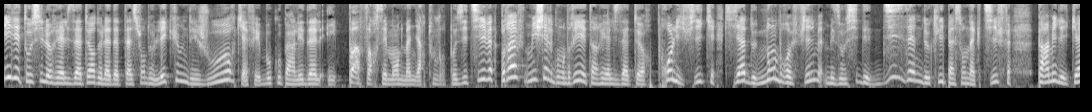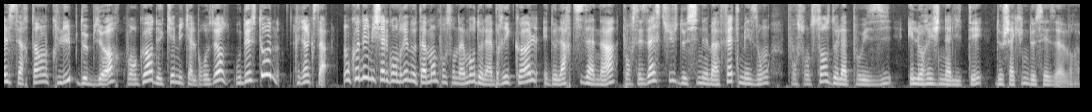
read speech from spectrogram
Il est aussi le réalisateur de l'adaptation de L'écume des jours qui a fait beaucoup parler d'elle et pas forcément de manière toujours positive. Bref, Michel Gondry est un réalisateur prolifique qui a de nombreux films mais aussi des dizaines de clips à son actif, parmi lesquels certains clips de Björk ou encore des Chemical Brothers ou des Stones. Rien que ça. On connaît Michel Gondry notamment pour son amour de la bricole et de l'artisanat, pour ses astuces de cinéma faites maison, pour son sens de la poésie et l'originalité de chacune de ses œuvres.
